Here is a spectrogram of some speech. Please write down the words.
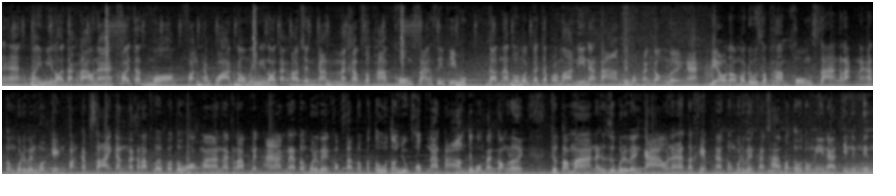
นะฮะไม่มีรอยแตกร้าวนะ ไฟตัดหมอก ฝั่งแถบขวาก็ไม่มีรอยแตกร้าวเช่นกันนะครับสภาพโครงสร้างสีผิวด้านหน้าตัวรถก็จะประมาณนี้นะตามที่ผมแผนกล้องเลยนะ เดี๋ยวเรามาดูสภาพโครงสร้างหลักนะฮะตรงบริเวณหัวเก่งฝั่งแถบซ้ายกันนะครับเปิดประตูออกมานะครับเม็ดอาร์คนะตรงบริเวณขอบสันตรงประตูต้องอยู่ครบนะตามที่ผมแผนกล้องเลย จุดต่อมานั่นก็คือบริเวณกาวนะฮะตะเข็บนะตรงบริเวณข้างๆประตูตรงนี้นะจิ้มนิ่ม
